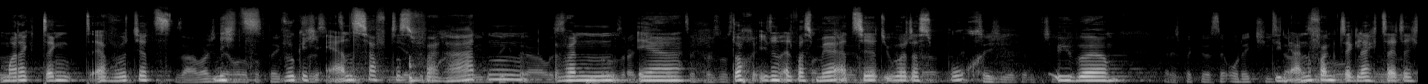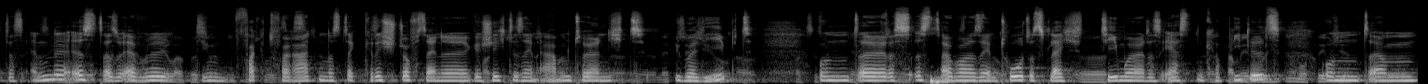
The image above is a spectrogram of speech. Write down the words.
Marek denkt, er wird jetzt nichts wirklich Ernsthaftes verraten, wenn er doch ihnen etwas mehr erzählt über das Buch, über den Anfang, der gleichzeitig das Ende ist. Also er will den Fakt verraten, dass der Christoph seine Geschichte, sein Abenteuer nicht überlebt. Und äh, das ist aber sein Tod ist gleich Thema des ersten Kapitels. Und ähm,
